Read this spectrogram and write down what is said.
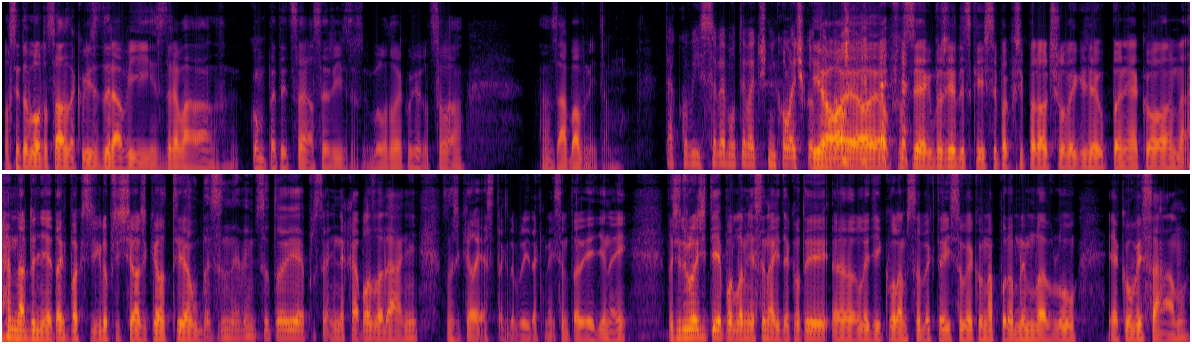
vlastně to bylo docela takový zdravý, zdravá kompetice, dá se říct, bylo to jakože docela eh, zábavný tam takový sebemotivační kolečko. Jo, jo, jo, prostě jak, protože vždycky, když si pak připadal člověk, že je úplně jako na, na dně, tak pak si někdo přišel a říkal, ty já vůbec nevím, co to je, prostě ani nechápal zadání. Jsem říkal, jest, tak dobrý, tak nejsem tady jediný. Takže důležité je podle mě se najít jako ty uh, lidi kolem sebe, kteří jsou jako na podobném levelu jako vy sám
